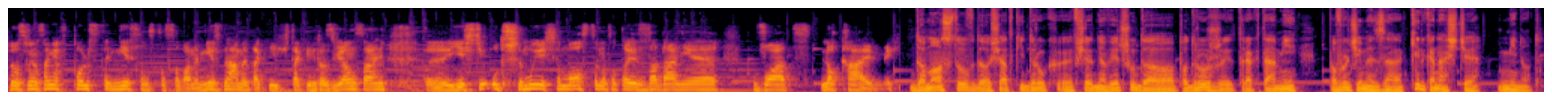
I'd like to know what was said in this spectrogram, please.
rozwiązania w Polsce nie są stosowane, nie znamy takich, takich rozwiązań. Jeśli utrzymuje się mosty, no to to jest zadanie władz lokalnych. Do mostów, do siatki dróg w średniowieczu, do podróży traktami powrócimy za kilkanaście minut.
